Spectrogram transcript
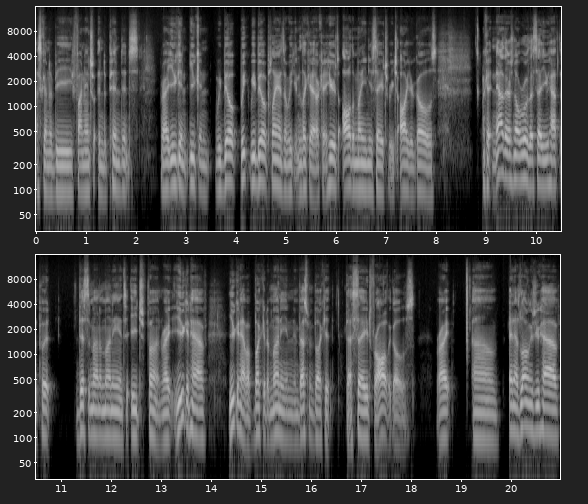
That's going to be financial independence, right? You can you can we build we, we build plans and we can look at okay, here's all the money you need to save to reach all your goals. Okay, now there's no rule that say you have to put this amount of money into each fund, right? You can have you can have a bucket of money in an investment bucket that's saved for all the goals, right? Um, and as long as you have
